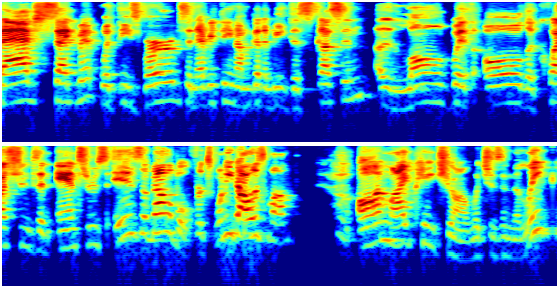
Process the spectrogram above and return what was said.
badge segment with these verbs and everything I'm going to be discussing, along with all the questions and answers, is available for $20 a month on my Patreon, which is in the link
